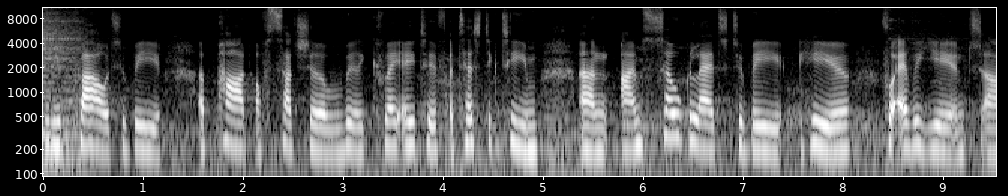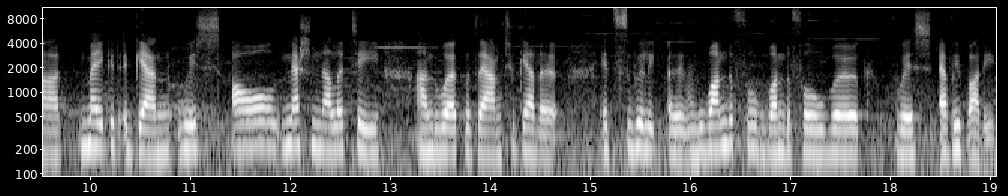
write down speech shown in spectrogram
Really proud to be a part of such a really creative, artistic team, and I'm so glad to be here for every year and uh, make it again with all nationality and work with them together. It's really a wonderful, wonderful work with everybody.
